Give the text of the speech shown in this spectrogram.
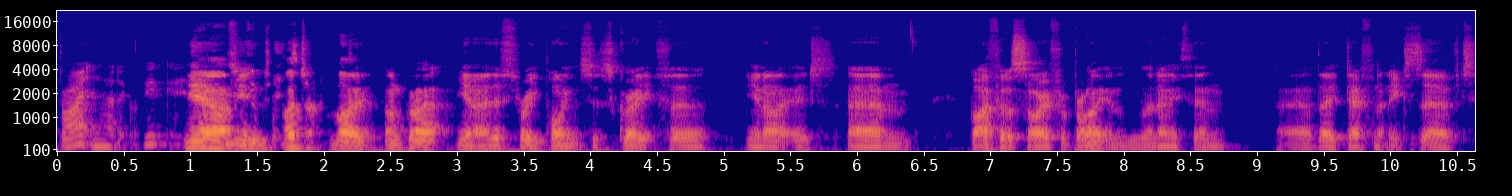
Brighton had a great game. Yeah, I mean, I don't, like I'm glad you know the three points is great for United, um, but I feel sorry for Brighton more than anything. Uh, they definitely deserved.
